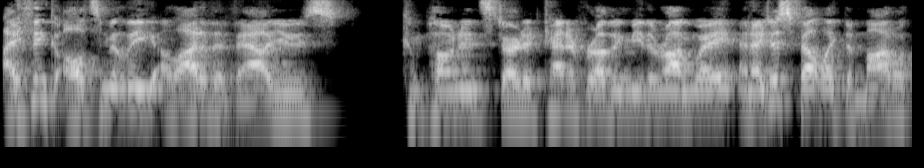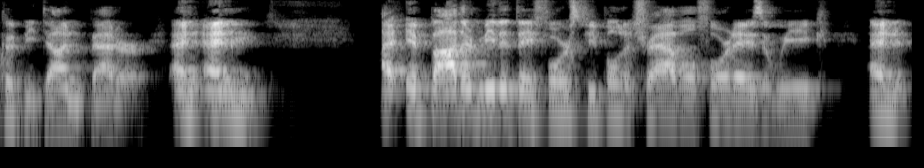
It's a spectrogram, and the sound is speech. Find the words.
I think ultimately a lot of the values components started kind of rubbing me the wrong way. And I just felt like the model could be done better. And, and I, it bothered me that they forced people to travel four days a week. And,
